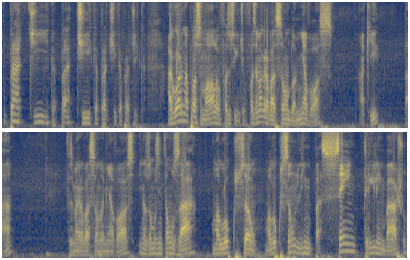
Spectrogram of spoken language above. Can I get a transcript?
e pratica, pratica, pratica, pratica. Agora na próxima aula eu vou fazer o seguinte, eu vou fazer uma gravação da minha voz aqui, tá? Vou fazer uma gravação da minha voz e nós vamos então usar uma locução, uma locução limpa, sem trilha embaixo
